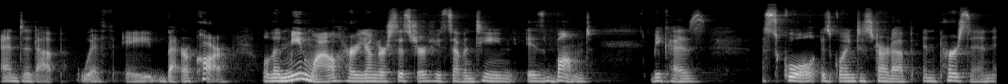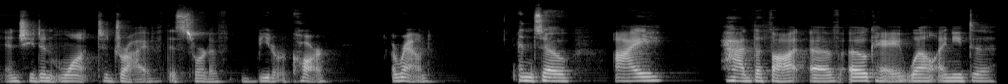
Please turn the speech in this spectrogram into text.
ended up with a better car. Well, then, meanwhile, her younger sister, who's 17, is bummed because school is going to start up in person and she didn't want to drive this sort of beater car around. And so I had the thought of, okay, well, I need to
